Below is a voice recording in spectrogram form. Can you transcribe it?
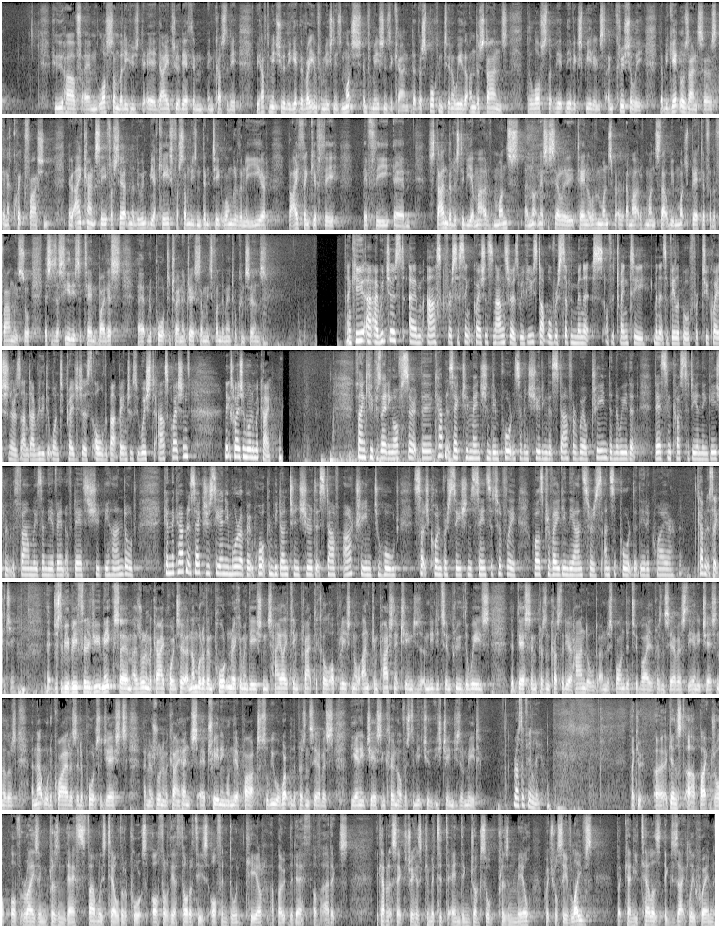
who have um, lost somebody who's uh, died through a death in, in custody. We have to make sure they get the right information, as much information as they can, that they're spoken to in a way that understands the loss that they, they've experienced, and crucially, that we get those answers in a quick fashion. Now, I can't say for certain that there wouldn't be a case for some reason didn't take longer than a year, but I think if the if the um, standard is to be a matter of months and not necessarily 10, 11 months, but a matter of months, that would be much better for the families. So this is a serious attempt by this uh, report to try and address some of these fundamental concerns. Thank you. I, uh, I would just um, ask for succinct questions and answers. We've used up over seven minutes of the 20 minutes available for two questioners, and I really don't want to prejudice all the backbenchers who wish to ask questions. Next question, Rona Mackay. Thank you, Presiding Officer. The Cabinet Secretary mentioned the importance of ensuring that staff are well trained in the way that deaths in custody and the engagement with families in the event of death should be handled. Can the Cabinet Secretary say any more about what can be done to ensure that staff are trained to hold such conversations sensitively whilst providing the answers and support that they require? Cabinet Secretary. Uh, just to be brief, the review makes, um, as Ronan Mackay points out, a number of important recommendations highlighting practical, operational and compassionate changes that are needed to improve the ways that deaths in prison custody are handled and responded to by the prison service, the NHS and others. And that will require, as the report suggests, and as Ronan Mackay hints, uh, training on their part. So we will work with the prison service, the NHS and Crown Office to make sure that these changes are made. Russell Finlay. Thank you. Uh, against a backdrop of rising prison deaths, families tell the report's author the authorities often don't care about the death of addicts. The Cabinet Secretary has committed to ending drug-soaked prison mail, which will save lives, but can he tell us exactly when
